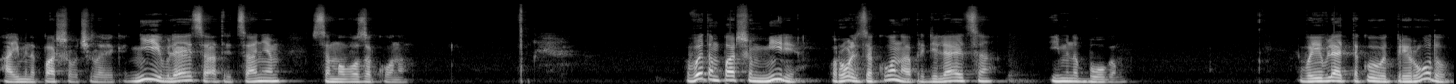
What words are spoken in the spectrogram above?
а именно падшего человека, не является отрицанием самого закона. В этом падшем мире роль закона определяется именно Богом. Выявлять такую вот природу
